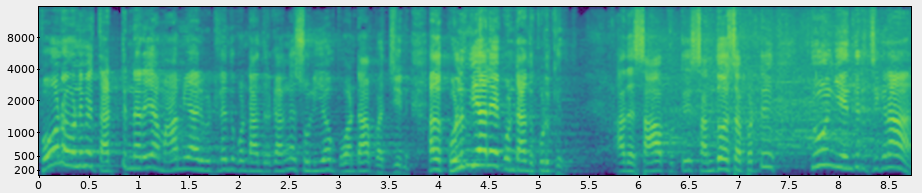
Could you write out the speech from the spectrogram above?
போன உடனே தட்டு நிறையா மாமியார் வீட்டிலேருந்து கொண்டாந்துருக்காங்க சுழியம் போண்டா பஜ்ஜின்னு. அதை கொழுந்தியாலே கொண்டாந்து கொடுக்குது. அதை சாப்பிட்டு சந்தோஷப்பட்டு தூங்கி எந்திரிச்சிங்கன்னா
